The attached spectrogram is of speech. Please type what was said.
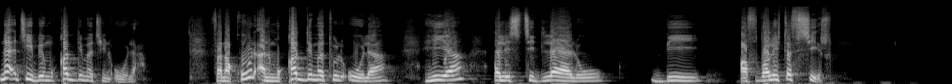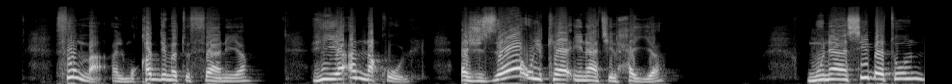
نأتي بمقدمة أولى. فنقول المقدمة الأولى هي الاستدلال بأفضل تفسير. ثم المقدمة الثانية هي أن نقول أجزاء الكائنات الحية مناسبة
